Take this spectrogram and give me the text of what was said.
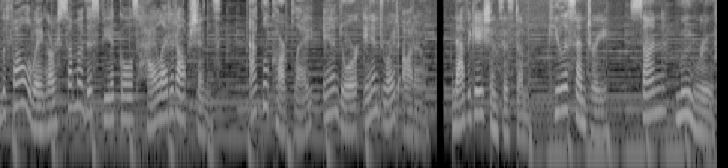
The following are some of this vehicle's highlighted options. Apple CarPlay and or Android Auto, navigation system, keyless entry, sun, moonroof,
